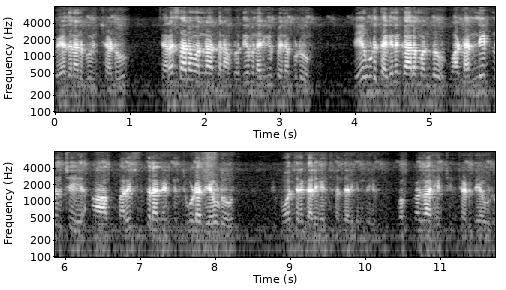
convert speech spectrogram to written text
వేదన అనుభవించాడు. చెరసాల వలన తన హృదయం నలిగిపోయినప్పుడు దేవుడు తగిన కాలమందు వాటన్నిటి నుంచి ఆ పరిస్థితులన్నిటి నుంచి కూడా దేవుడు విమోచన కలిగించడం జరిగింది. గొప్పగా హెచ్చించాడు దేవుడు.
